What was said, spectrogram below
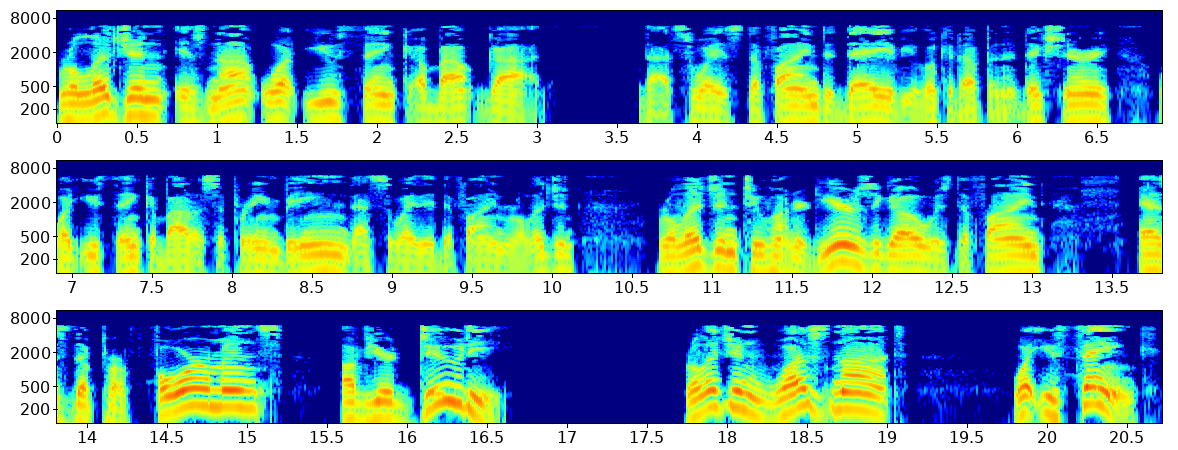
religion is not what you think about God. That's the way it's defined today. If you look it up in a dictionary, what you think about a supreme being, that's the way they define religion. Religion 200 years ago was defined as the performance of your duty. Religion was not what you think.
